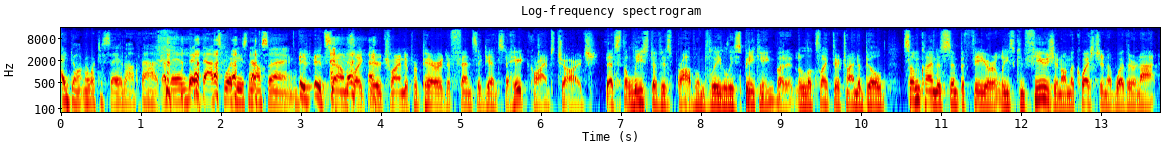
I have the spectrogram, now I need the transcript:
I don't know what to say about that. I mean, th- that's what he's now saying. It, it sounds like they're trying to prepare a defense against a hate crimes charge. That's the least of his problems, legally speaking, but it looks like they're trying to build some kind of sympathy or at least confusion on the question of whether or not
